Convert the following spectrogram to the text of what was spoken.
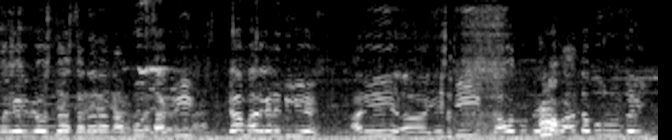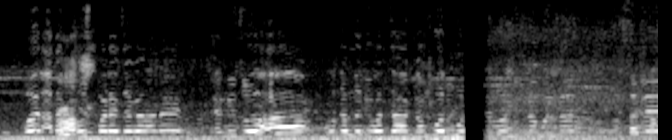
पर्यायी व्यवस्था सडाणा नागपूर सागरी या मार्गाने दिली आहे. आणि एस टी गावातून जाईल अंतापूरहून जाईल पण आता पाऊस पडायच्या वेळाने त्यांनी जो हा मोसम नदीवरचा कंपोत मित्रमंडळ सगळे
